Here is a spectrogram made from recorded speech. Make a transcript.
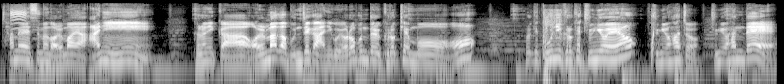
참여했으면 얼마야 아니 그러니까 얼마가 문제가 아니고 여러분들 그렇게 뭐 어? 그렇게 돈이 그렇게 중요해요? 중요하죠 중요한데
